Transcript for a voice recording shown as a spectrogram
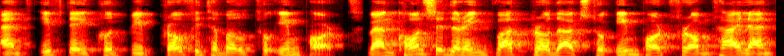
and if they could be profitable to import. When considering what products to import from Thailand,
